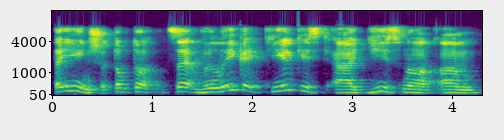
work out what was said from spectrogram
та інше. Тобто, це велика кількість дійсно.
